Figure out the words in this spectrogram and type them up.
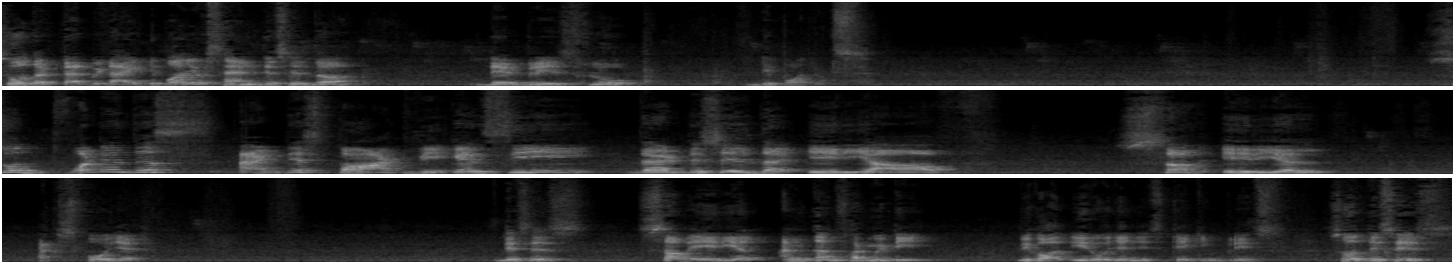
So the turbidite deposits and this is the debris flow deposits. So what is this? At this part we can see that this is the area of subaerial exposure. This is subaerial unconformity because erosion is taking place. So this is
